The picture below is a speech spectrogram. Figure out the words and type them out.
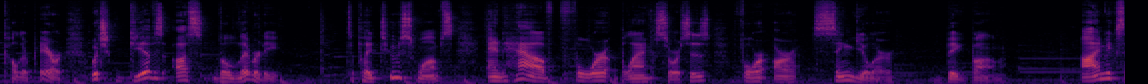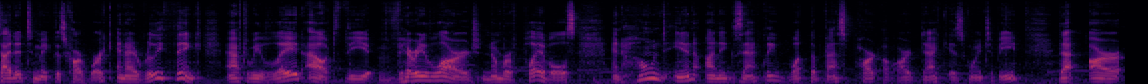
color pair, which gives us the liberty to play two swamps and have four black sources for our singular big bomb. I'm excited to make this card work, and I really think after we laid out the very large number of playables and honed in on exactly what the best part of our deck is going to be, that our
